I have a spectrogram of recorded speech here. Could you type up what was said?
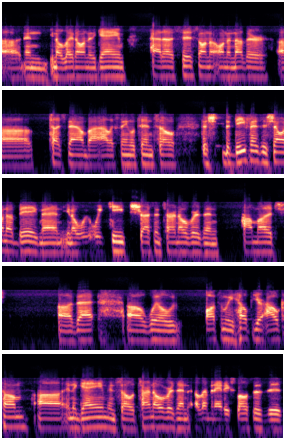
Uh, and you know, later on in the game, had an assist on on another uh, touchdown by Alex Singleton. So the the defense is showing up big, man. You know, we, we keep stressing turnovers and how much uh, that uh, will ultimately help your outcome uh, in the game. And so turnovers and eliminate explosives is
